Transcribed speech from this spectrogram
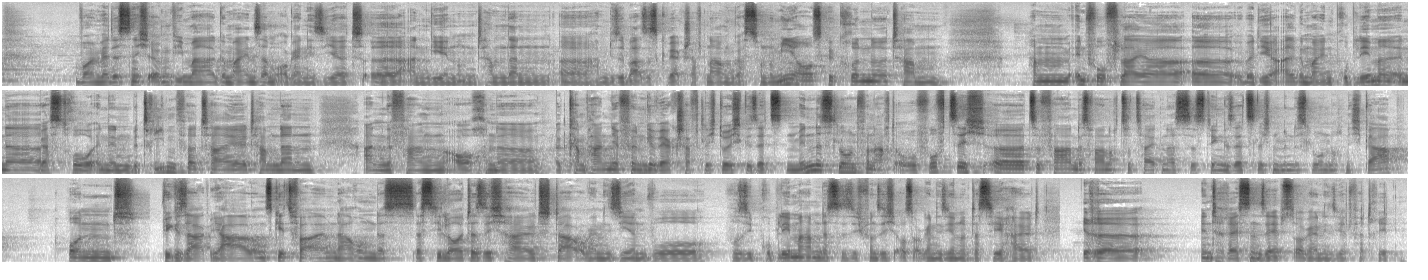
Wollen wir das nicht irgendwie mal gemeinsam organisiert äh, angehen? Und haben dann äh, haben diese Basisgewerkschaft Nahrung und Gastronomie ausgegründet, haben haben Infoflyer äh, über die allgemeinen Probleme in der Gastro in den Betrieben verteilt, haben dann angefangen, auch eine Kampagne für einen gewerkschaftlich durchgesetzten Mindestlohn von 8,50 Euro äh, zu fahren. Das war noch zu Zeiten, als es den gesetzlichen Mindestlohn noch nicht gab. Und wie gesagt, ja, uns geht es vor allem darum, dass, dass die Leute sich halt da organisieren, wo, wo sie Probleme haben, dass sie sich von sich aus organisieren und dass sie halt ihre Interessen selbst organisiert vertreten.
